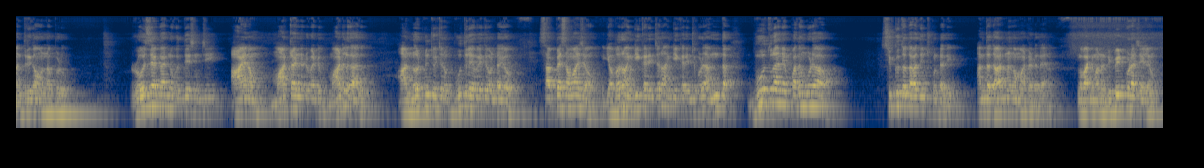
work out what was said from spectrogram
మంత్రిగా ఉన్నప్పుడు రోజా గారిని ఉద్దేశించి ఆయన మాట్లాడినటువంటి మాటలు కాదు ఆ నోటి నుంచి వచ్చిన బూతులు ఏవైతే ఉంటాయో సభ్య సమాజం ఎవరు అంగీకరించారో అంగీకరించకూడదు. అంత బూతులు అనే పదం కూడా సిగ్గుతో తలదించుకుంటుంది. అంత దారుణంగా మాట్లాడారు ఆయన. ఇంకా వాటిని మనం రిపీట్ కూడా చేయలేము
